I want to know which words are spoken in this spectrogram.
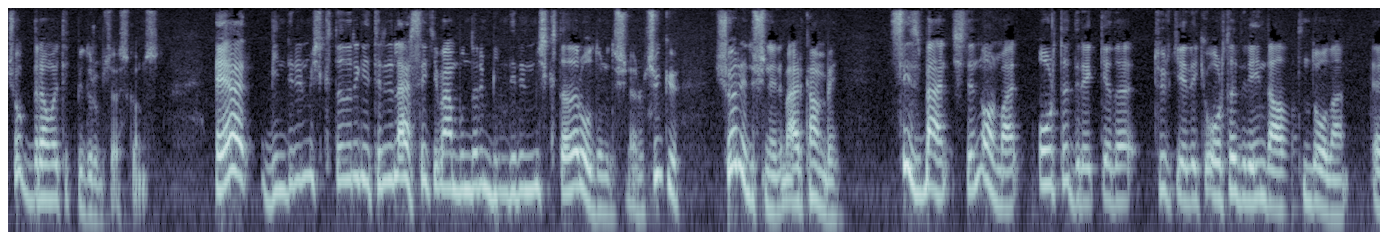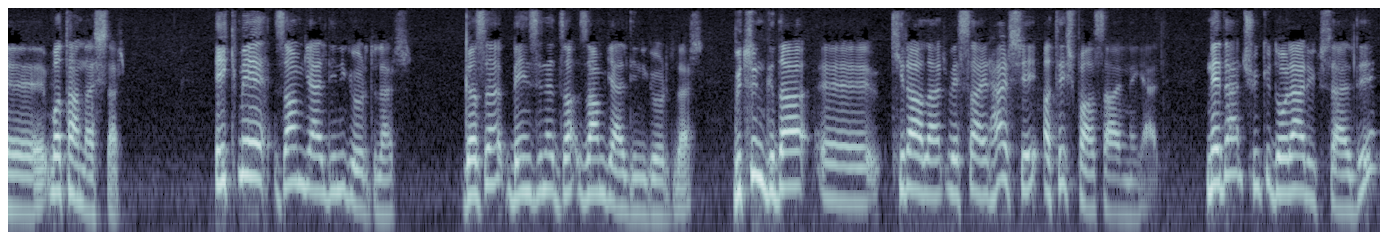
çok dramatik bir durum söz konusu. Eğer bindirilmiş kıtaları getirdilerse ki ben bunların bindirilmiş kıtalar olduğunu düşünüyorum. Çünkü şöyle düşünelim Erkan Bey. Siz ben işte normal orta direk ya da Türkiye'deki orta direğin de altında olan e, vatandaşlar ekmeğe zam geldiğini gördüler. Gaza, benzine zam geldiğini gördüler. Bütün gıda, e, kiralar vesaire her şey ateş pahası haline geldi. Neden? Çünkü dolar yükseldi.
